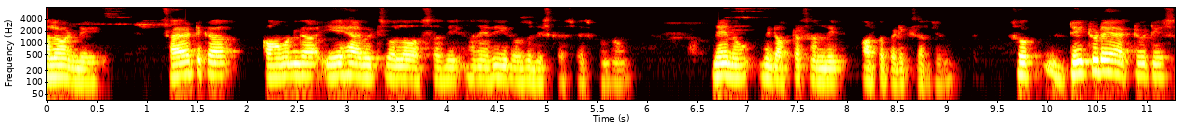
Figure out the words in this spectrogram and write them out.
హలో అండి. సయాటిక కామన్గా ఏ హ్యాబిట్స్ వల్ల వస్తుంది అనేది ఈరోజు డిస్కస్ చేసుకుందాం. నేను మీ doctor Sandeep orthopaedic surgeon so day to day activities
